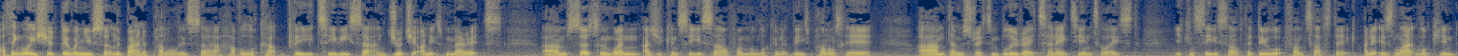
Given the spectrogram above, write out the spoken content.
I think what you should do when you're certainly buying a panel is uh, have a look at the TV set and judge it on its merits. Um, certainly, when, as you can see yourself, when we're looking at these panels here, um, demonstrating Blu-ray 1080 interlaced, you can see yourself they do look fantastic, and it is like looking,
